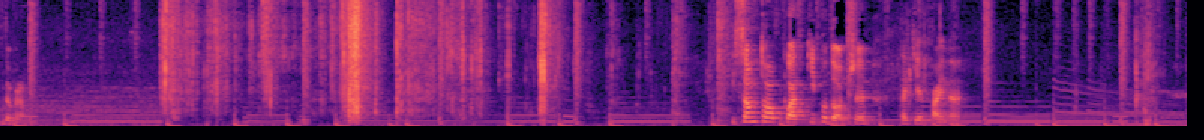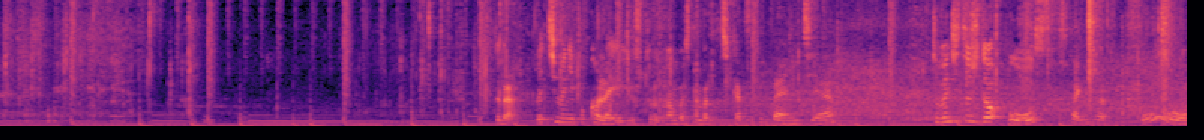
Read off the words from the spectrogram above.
Dobra. są to płatki pod oczy, takie fajne. Dobra, lecimy nie po kolei już trudno, bo jestem bardzo ciekawa, co będzie. To będzie coś do ust, także... Uuu.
